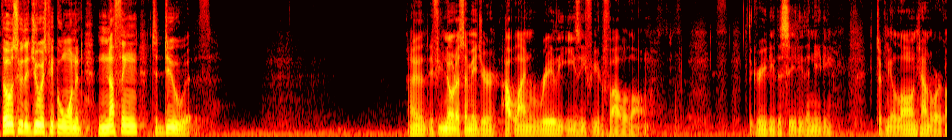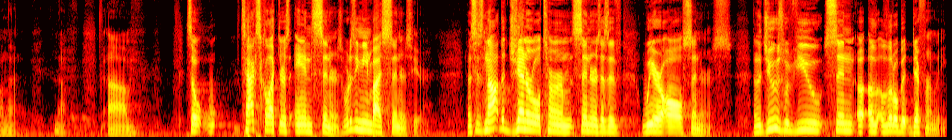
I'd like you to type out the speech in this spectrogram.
those who the Jewish people wanted nothing to do with. if you notice, I made your outline really easy for you to follow along. The greedy, the seedy, the needy. It took me a long time to work on that. No. Um, so, tax collectors and sinners. What does he mean by sinners here? This is not the general term sinners as if we are all sinners. And the Jews would view sin a, a, a little bit differently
